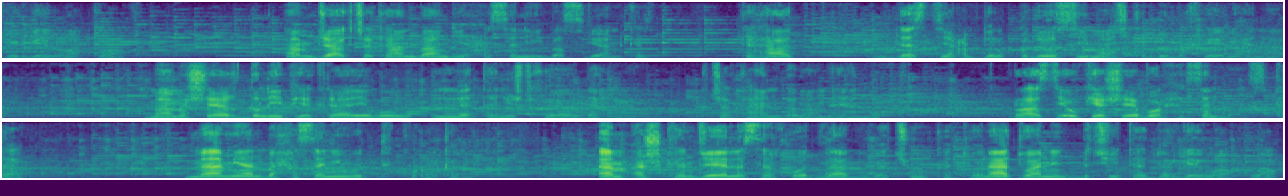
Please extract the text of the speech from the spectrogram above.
دوورگەی واقواق ئەم جاکچەکان بانگی حەسەنی بەسریان کرد کە هات دەستی عبدولقدوسی ماچ کرد و بەخێری هێنا مامەشێخ دڵی پێکرایەوە و لە تەنیشت خۆێودانی کچەکان بە مامەیان وت ڕاستی ئەو کێشەیە بۆ حەسەن باس بکە مامیان بە حەسەنی وت کوڕەکەم ئەم ئەشکەنجەیە لەسەر خۆت لا ببە چونکە تۆ ناتوانیت بچیتە دوورگەی واقواق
